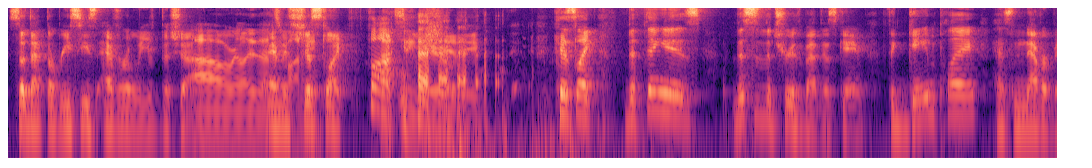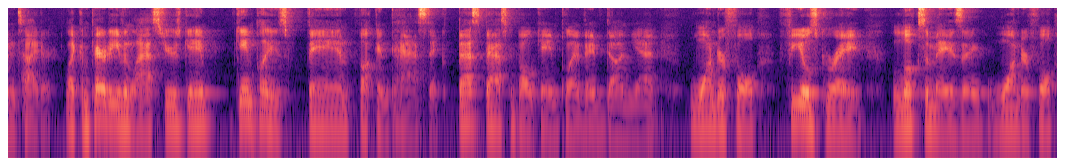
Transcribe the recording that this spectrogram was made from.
so that the Reese's ever leave the show, Oh, really? That's and funny. it's just like fuck. That you, because like the thing is this is the truth about this game. The gameplay has never been tighter. Like compared to even last year's game gameplay is fan fucking tastic best basketball gameplay they've done yet. Wonderful. Feels great. Looks amazing. Wonderful.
